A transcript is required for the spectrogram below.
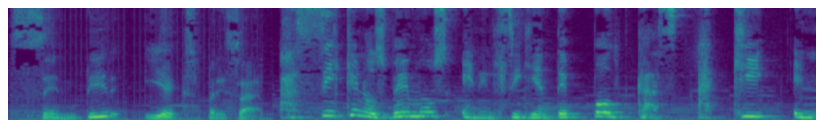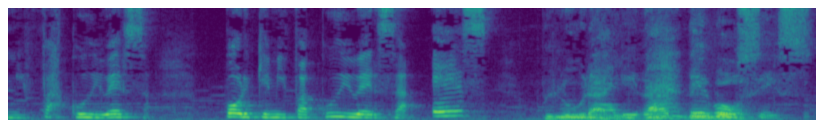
sentir y expresar. Así que nos vemos en el siguiente podcast aquí en Mi Facu Diversa, porque Mi Facu Diversa es pluralidad de voces.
